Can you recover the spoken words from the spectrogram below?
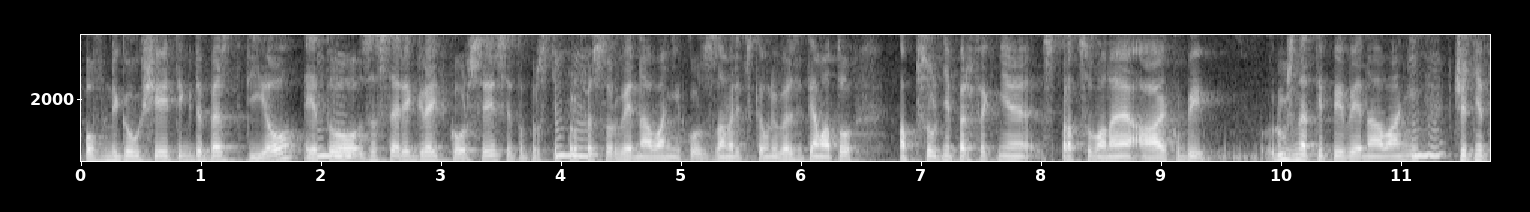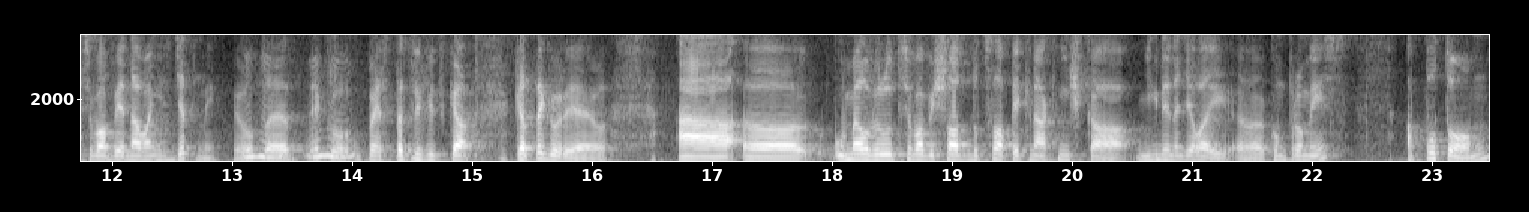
of Negotiating the Best Deal. Je to mm-hmm. ze série Great Courses, je to prostě mm-hmm. profesor vyjednávání jako z americké univerzity a má to absolutně perfektně zpracované a jakoby různé typy vyjednávání, mm-hmm. včetně třeba vyjednávání s dětmi. Jo? Mm-hmm. To je mhm. jako mm-hmm. úplně specifická kategorie. Jo? A uh, u Melvillu třeba vyšla docela pěkná knížka Nikdy nedělej uh, kompromis, a potom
